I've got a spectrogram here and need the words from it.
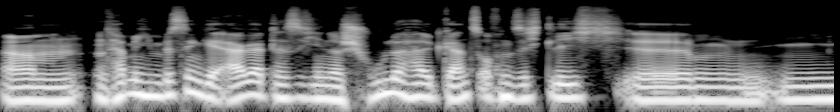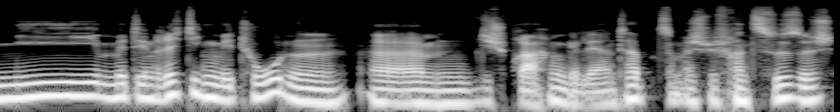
Ähm, und habe mich ein bisschen geärgert, dass ich in der Schule halt ganz offensichtlich ähm, nie mit den richtigen Methoden ähm, die Sprachen gelernt habe. Zum Beispiel Französisch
